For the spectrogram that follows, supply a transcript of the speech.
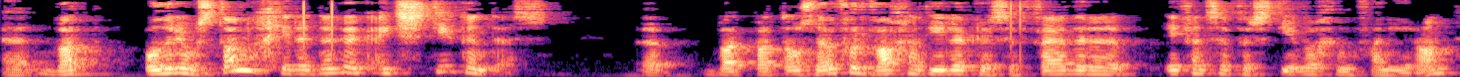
Uh wat onder die omstandighede dink ek uitstekend is. Uh wat wat ons nou verwag natuurlik is 'n verdere effense verstewiging van die rand,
